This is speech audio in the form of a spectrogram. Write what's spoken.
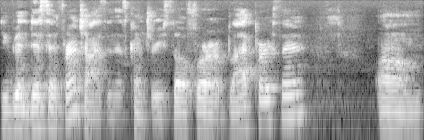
you've been disenfranchised in this country. So for a black person um,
